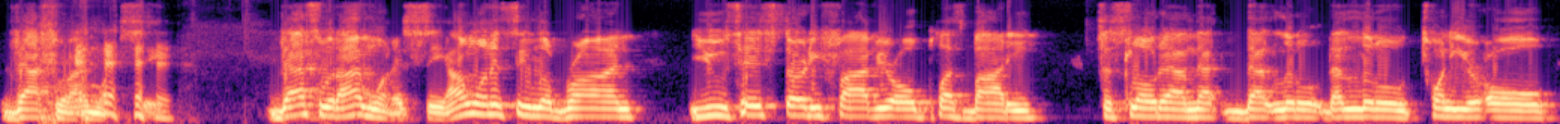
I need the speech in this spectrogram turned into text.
That's what I want to see. That's what I want to see. I want to see LeBron use his 35 year old plus body to slow down that that little that little 20 year old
